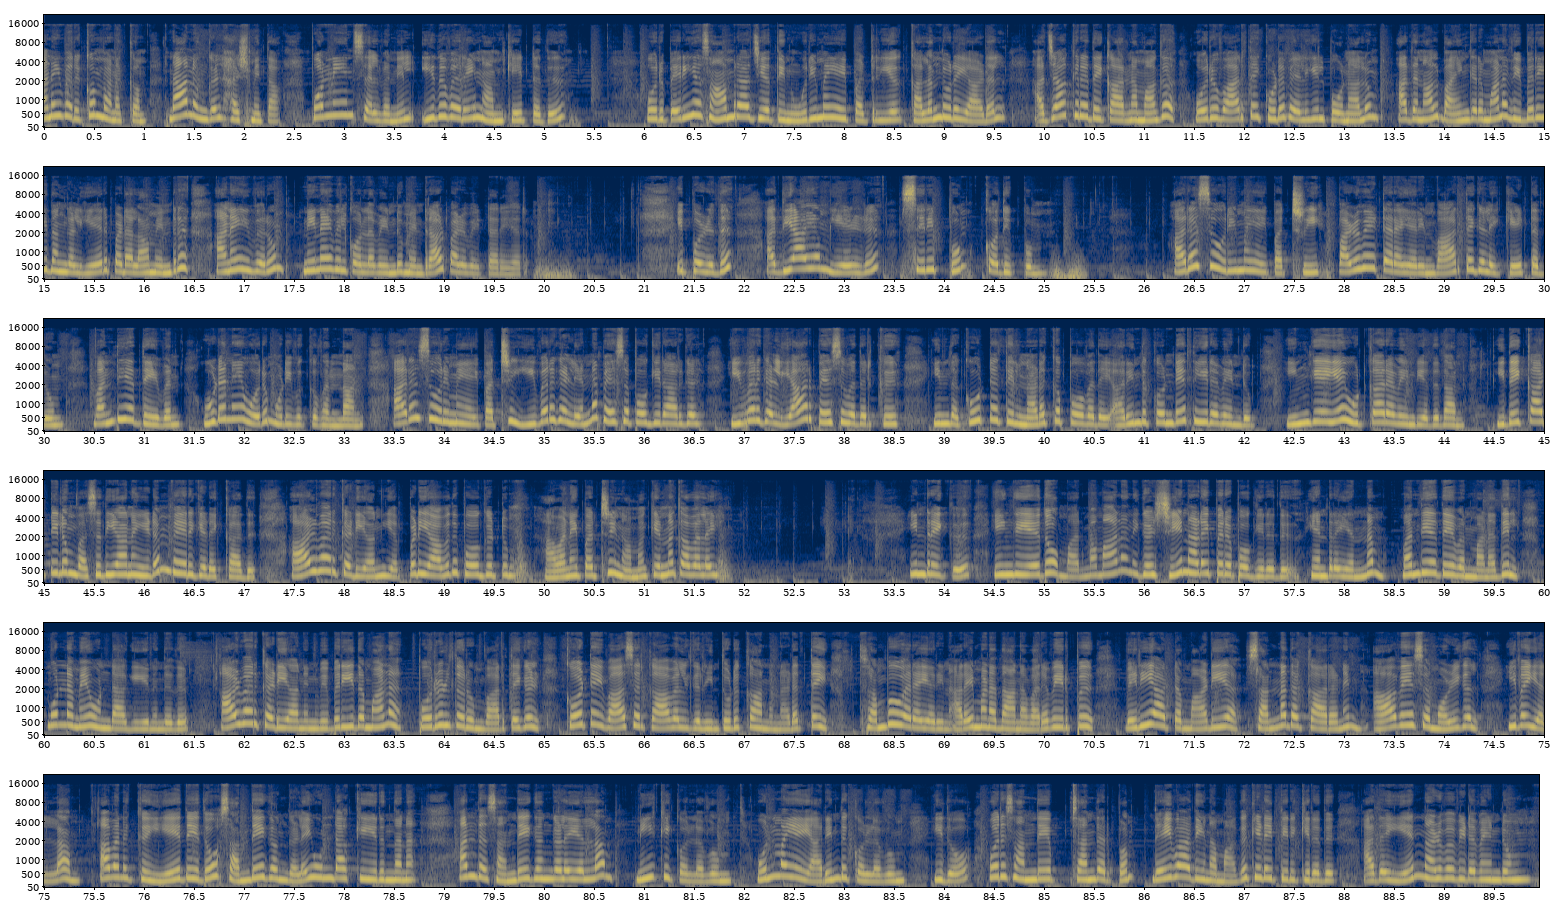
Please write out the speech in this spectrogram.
அனைவருக்கும் வணக்கம். நான் உங்கள் ஹஷ்மிதா. பொன்னியின் செல்வனில் இதுவரை நாம் கேட்டது ஒரு பெரிய சாம்ராஜ்யத்தின் உரிமையை பற்றிய கலந்துரையாடல் அஜாக்கிரதை காரணமாக ஒரு வார்த்தை கூட வெளியில் போனாலும் அதனால் பயங்கரமான விபரீதங்கள் ஏற்படலாம் என்று அனைவரும் நினைவில் கொள்ள வேண்டும் என்றார் பழுவேட்டரையர். இப்பொழுது அத்தியாயம் ஏழு சிரிப்பும் கொதிப்பும். அரசு உரிமையை பற்றி பழுவேட்டரையரின் வார்த்தைகளை கேட்டதும் வந்தியத்தேவன் உடனே ஒரு முடிவுக்கு வந்தான். அரசு உரிமையை பற்றி இவர்கள் என்ன பேசப் போகிறார்கள்? இவர்கள் யார் பேசுவதற்கு? இந்த கூட்டத்தில் நடக்கப் போவதை அறிந்து கொண்டே தீர வேண்டும். இங்கேயே உட்கார வேண்டியதுதான். இதை காட்டிலும் வசதியான இடம் வேறு கிடைக்காது. ஆழ்வார்க்கடியான் எப்படியாவது போகட்டும். அவனை பற்றி நமக்கென்ன கவலை? இன்றைக்கு இங்கு ஏதோ மர்மமான நிகழ்ச்சி நடைபெறப் போகிறது என்ற எண்ணம் வந்தியத்தேவன் மனதில் முன்னமே உண்டாகியிருந்தது. ஆழ்வார்க்கடியானின் விபரீதமான பொருள் தரும் வார்த்தைகள் கோட்டை வாசற் காவல்களின் துடுக்கான நடத்தை சம்புவரையரின் அரைமனதான வரவேற்பு வெறியாட்டம் ஆடிய சன்னதக்காரனின் ஆவேச மொழிகள் இவையெல்லாம் அவனுக்கு ஏதேதோ சந்தேகங்களை உண்டாக்கியிருந்தன. அந்த சந்தேகங்களையெல்லாம் நீக்கிக் கொள்ளவும் உண்மையை அறிந்து கொள்ளவும் இதோ ஒரு சந்தே சந்தர்ப்பம் தெய்வாதீனமாக கிடைத்திருக்கிறது. அதை ஏன் நழுவவிட வேண்டும்?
